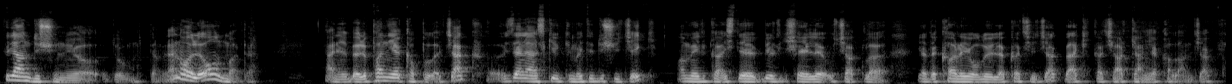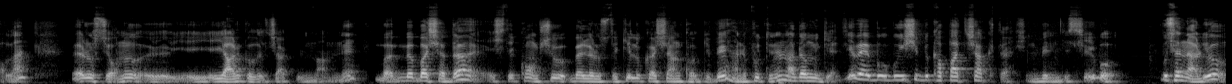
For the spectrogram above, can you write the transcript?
filan düşünüyordu muhtemelen. Öyle olmadı. Hani böyle paniğe kapılacak, Zelenski hükümeti düşecek, Amerika işte bir şeyle uçakla ya da karayoluyla kaçacak, belki kaçarken yakalanacak falan Rusya onu e, yargılayacak bilmem ne. Başa da işte komşu Belarus'taki Lukashenko gibi hani Putin'in adamı gelecek ve bu, bu işi bir kapatacaktı. Şimdi birinci şey bu. Bu senaryo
